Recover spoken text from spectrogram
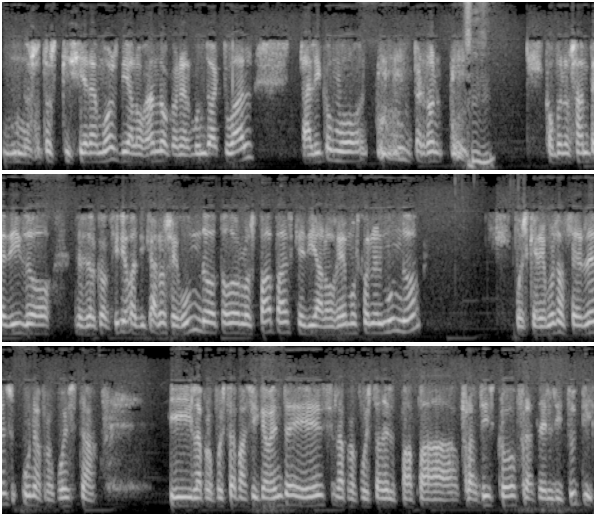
Nosotros quisiéramos, dialogando con el mundo actual, tal y como, perdón, como nos han pedido desde el Concilio Vaticano II todos los papas que dialoguemos con el mundo, pues queremos hacerles una propuesta. Y la propuesta básicamente es la propuesta del Papa Francisco, Fratelli Tutti.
